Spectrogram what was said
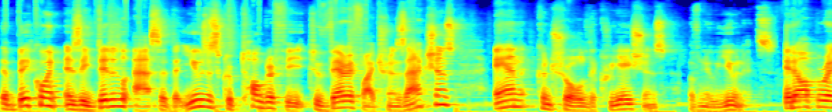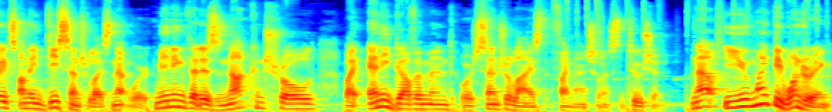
that Bitcoin is a digital asset that uses cryptography to verify transactions and control the creations of new units. It operates on a decentralized network, meaning that it is not controlled by any government or centralized financial institution. Now, you might be wondering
